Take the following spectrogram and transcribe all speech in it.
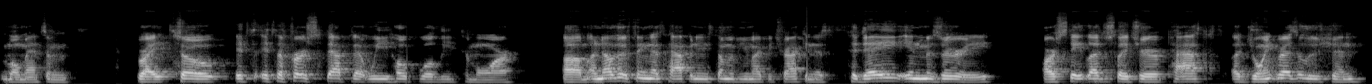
momentum, right? So it's it's a first step that we hope will lead to more. Um, another thing that's happening, some of you might be tracking this today in Missouri. Our state legislature passed a joint resolution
